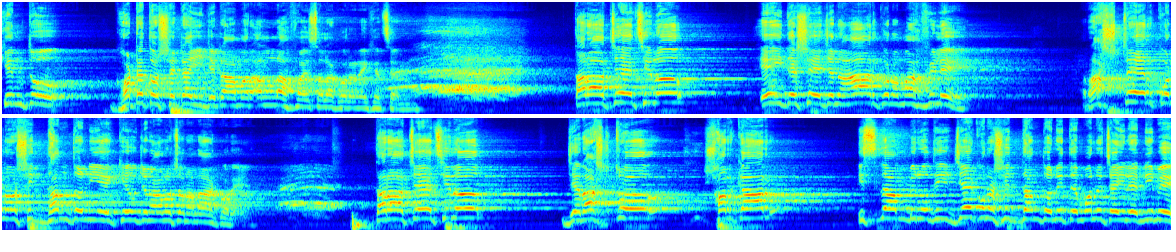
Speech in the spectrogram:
কিন্তু ঘটে তো সেটাই যেটা আমার আল্লাহ ফয়সলা করে রেখেছেন। তারা চেয়েছিল, এই দেশে যেন আর কোনো মাহফিলে রাষ্ট্রের কোনো সিদ্ধান্ত নিয়ে কেউ যেন আলোচনা না করে। তারা চেয়েছিল যে রাষ্ট্র, সরকার, ইসলাম বিরোধী যে কোনো সিদ্ধান্ত নিতে মনে চাইলে নিবে।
